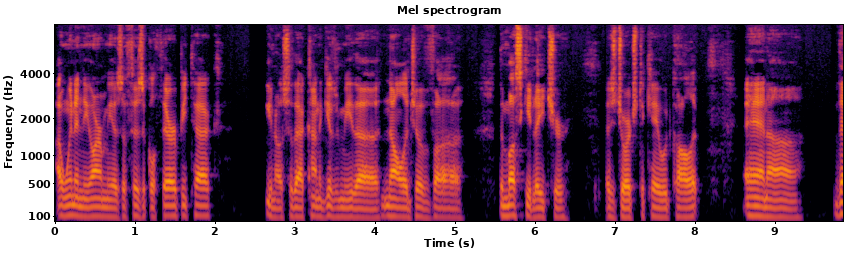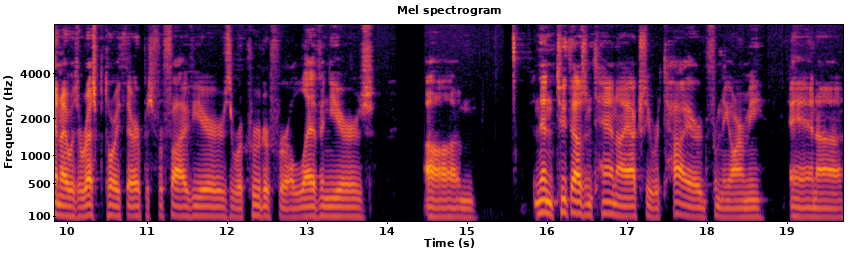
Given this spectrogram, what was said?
I went in the army as a physical therapy tech, you know, so that kind of gives me the knowledge of uh, the musculature, as George Takei would call it. And uh, then I was a respiratory therapist for five years, a recruiter for 11 years, Um, and then 2010, I actually retired from the army, and uh,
